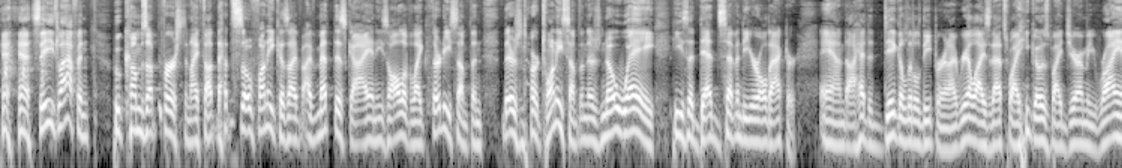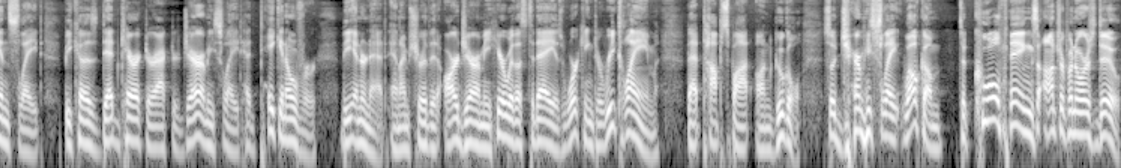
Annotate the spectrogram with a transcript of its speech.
See, he's laughing. Who comes up first? And I thought that's so funny because I've I've met this guy and he's all of like thirty something. There's or twenty something. There's no way he's a dead seventy year old actor. And I had to dig a little deeper, and I realized that's why he goes by Jeremy Ryan Slate because dead character actor Jeremy Slate had taken over the internet. And I'm sure that our Jeremy here with us today is working to reclaim that top spot on Google. So, Jeremy Slate, welcome to Cool Things Entrepreneurs Do.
